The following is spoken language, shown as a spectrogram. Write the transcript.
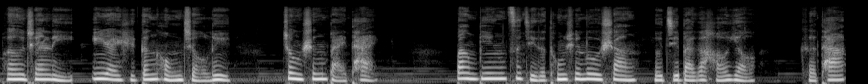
朋友圈里依然是灯红酒绿，众生百态。棒冰自己的通讯录上有几百个好友，可他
